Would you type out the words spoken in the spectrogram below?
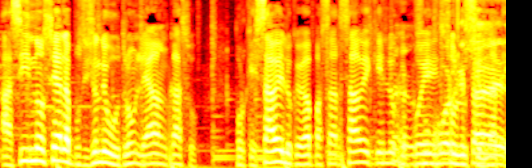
así no sea la posición de Butrón, le hagan caso. Porque sabe lo que va a pasar, sabe qué es lo que Es un puede jugador que solucionar. está,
